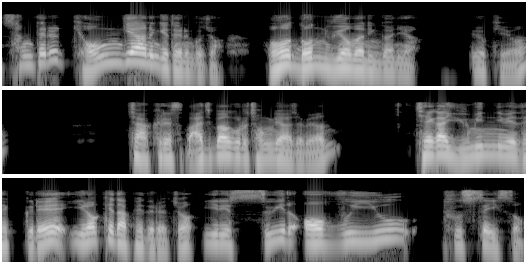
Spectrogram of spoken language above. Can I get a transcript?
상대를 경계하는 게 되는 거죠. 어, 넌 위험한 인간이야. 이렇게요. 자, 그래서 마지막으로 정리하자면 제가 유민님의 댓글에 이렇게 답해드렸죠. It is sweet of you to say so.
